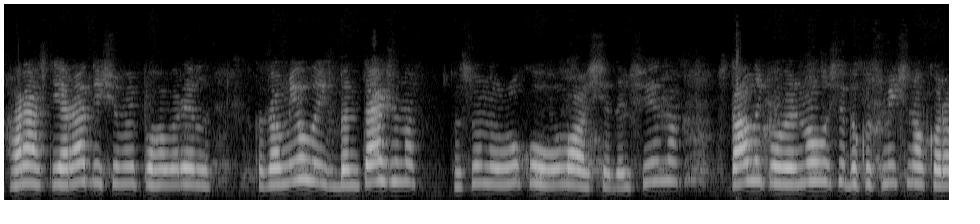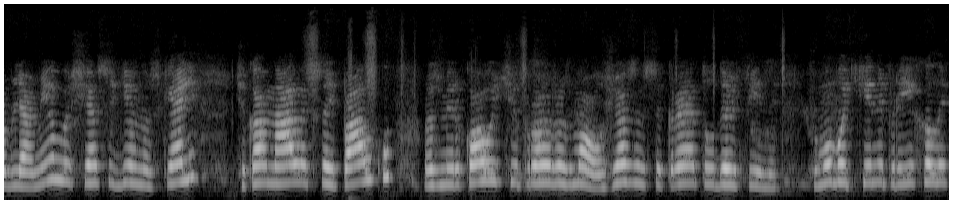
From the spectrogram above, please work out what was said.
гаразд, я радий, що ми поговорили, сказав Міло і збентежено засунув руку у волосся. Дельфіна встала і повернулася до космічного корабля. Міло ще сидів на скелі, чекав на Алекса і палку, розмірковуючи про розмову. Що за секрет у дельфіни? Чому батьки не приїхали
